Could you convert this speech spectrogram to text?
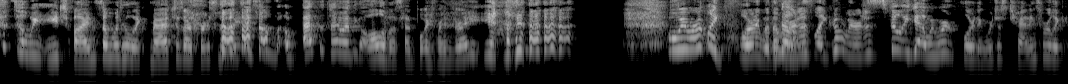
till we each find someone who like matches our personality. And so um, at the time, I think all of us had boyfriends, right? Yeah. Well, we weren't like flirting with them. We No. were just like we were just So yeah, we weren't flirting. We're just chatting. So we're like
